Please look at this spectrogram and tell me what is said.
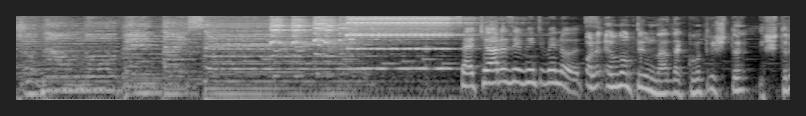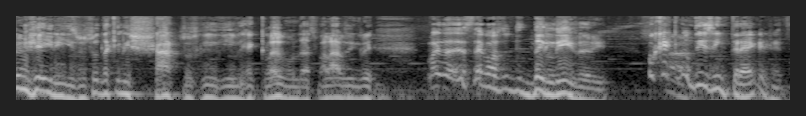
Jornal 96. 7 horas e 20 minutos. Olha, eu não tenho nada contra estrangeirismo. Sou daqueles chatos que, que reclamam das palavras em inglês. Mas esse negócio do delivery. Por que, que não diz entrega, gente?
